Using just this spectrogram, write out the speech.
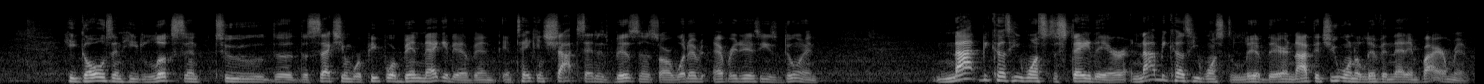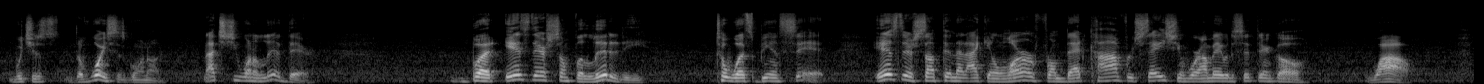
He goes and he looks into the the section where people are being negative and, and taking shots at his business or whatever, whatever it is he's doing not because he wants to stay there and not because he wants to live there not that you want to live in that environment which is the voice is going on. Not that you want to live there. But is there some validity to what's being said? Is there something that I can learn from that conversation where I'm able to sit there and go wow.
